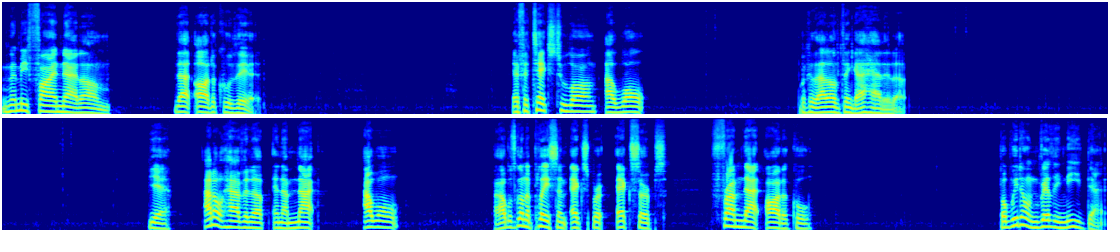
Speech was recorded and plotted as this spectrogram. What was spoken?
Let me find that um that article there. If it takes too long, I won't because I don't think I had it up. Yeah, I don't have it up, and I'm not. I won't. I was gonna play some expert excerpts from that article, but we don't really need that.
